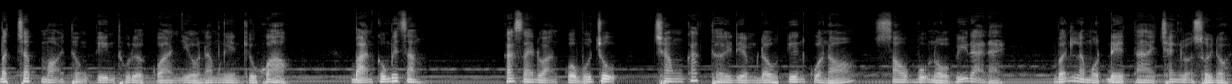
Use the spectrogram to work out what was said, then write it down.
Bất chấp mọi thông tin thu được qua nhiều năm nghiên cứu khoa học, bạn cũng biết rằng các giai đoạn của vũ trụ trong các thời điểm đầu tiên của nó sau vụ nổ vĩ đại này vẫn là một đề tài tranh luận sôi nổi.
